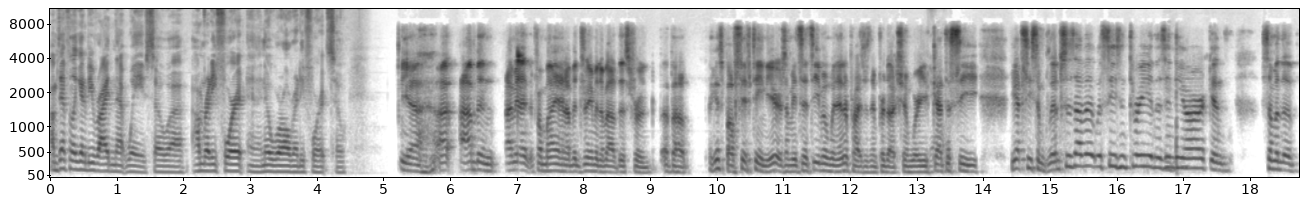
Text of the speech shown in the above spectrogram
i'm definitely going to be riding that wave so uh, i'm ready for it and i know we're all ready for it so Yeah, I, I've been. I mean, from my end, I've been dreaming about this for about, I guess, about 15 years. I mean, since even when Enterprise was in production, where you Yeah. got to see, you got to see some glimpses of it with season three and this indie arc, and some of the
